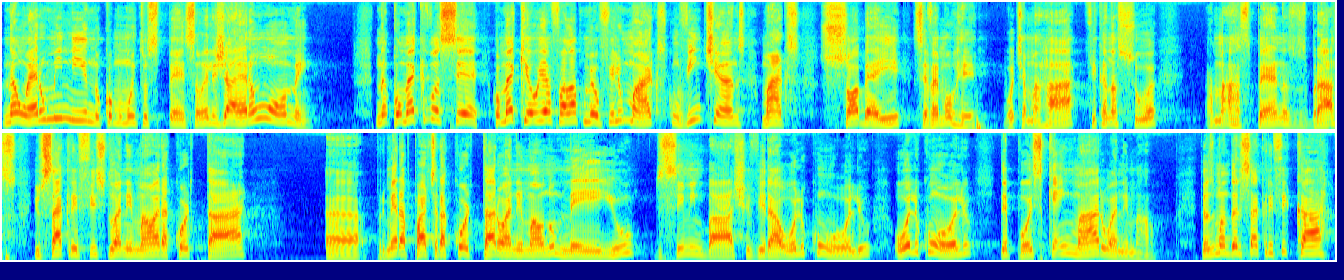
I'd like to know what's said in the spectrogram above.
não era um menino, como muitos pensam, ele já era um homem. Como é que você, como é que eu ia falar para o meu filho Marcos, com 20 anos, Marcos, sobe aí, você vai morrer. Vou te amarrar, fica na sua, amarra as pernas, os braços, e o sacrifício do animal era cortar a primeira parte era cortar o animal no meio, de cima e embaixo, e virar olho com olho, olho com olho, depois queimar o animal. Deus mandou ele sacrificar.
